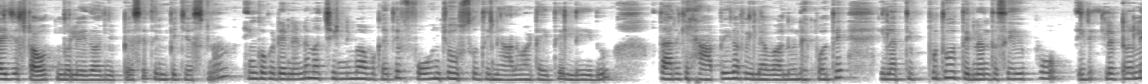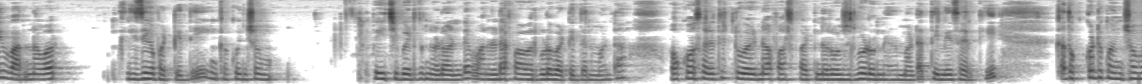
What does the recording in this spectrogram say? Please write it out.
డైజెస్ట్ అవుతుందో లేదో అని చెప్పేసి తినిపించేస్తున్నా ఇంకొకటి ఏంటంటే మా చిన్ని బాబుకి అయితే ఫోన్ చూస్తూ తినే అలవాటు అయితే లేదు. దానికి హ్యాపీగా ఫీల్ అవ్వాలి. లేకపోతే ఇలా తిప్పుతూ తిన్నంతసేపు లిటరలీ లిటరల్లీ వన్ అవర్ ఈజీగా పట్టిద్ది. ఇంకా కొంచెం పేచి పెడుతున్నాడు అంటే వన్ అండ్ హాఫ్ అవర్ కూడా పట్టిద్ది అనమాట ఒక్కోసారి అయితే టూ అండ్ హాఫ్ అవర్స్ పట్టిన రోజులు కూడా ఉన్నాయన్నమాట తినేసరికి. అదొక్కటి కొంచెం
